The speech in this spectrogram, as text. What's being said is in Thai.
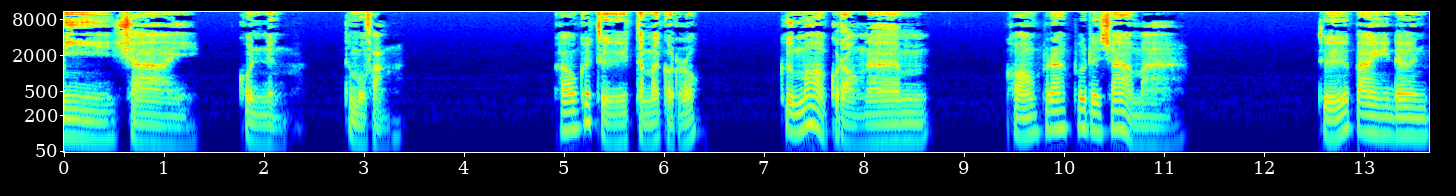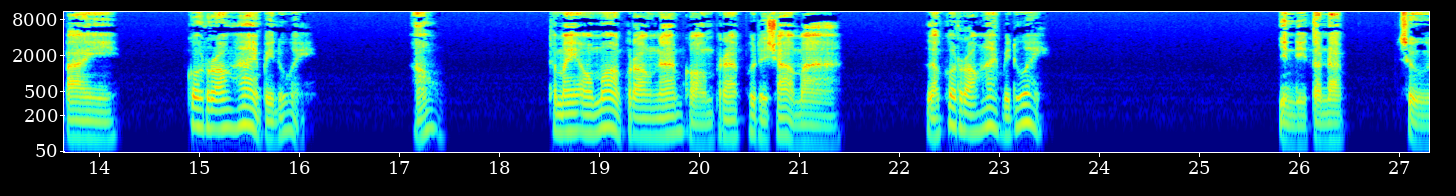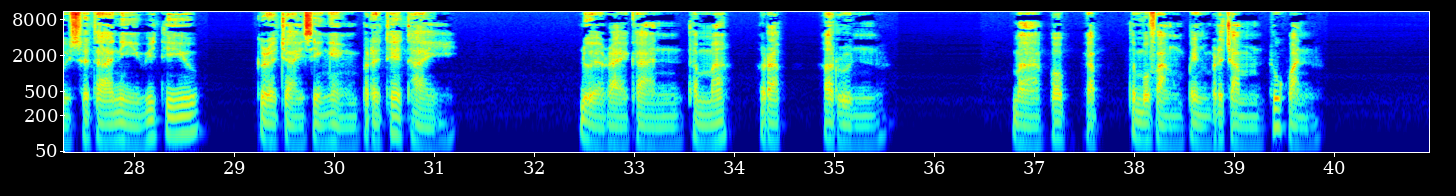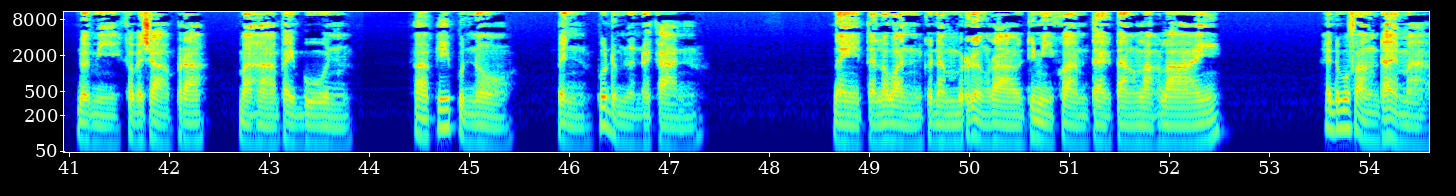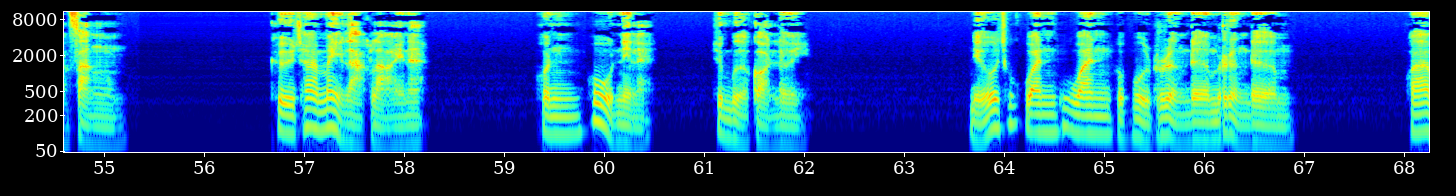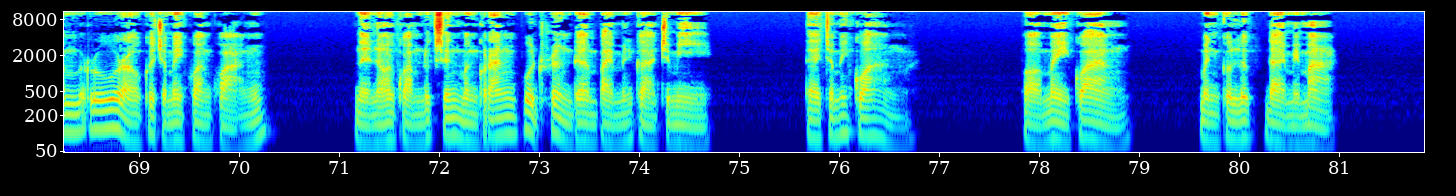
มีชายคนหนึ่งท่านผู้ฟัง เขาก็ถือธรรมกรก คือหม้อกรองน้ำของพระพุทธเจ้ามา ถือไปเดินไป ก็ร้องไห้ไปด้วย เอา้าทำไมเอาหม้อกรองน้ำของพระพุทธเจ้ามา แล้วก็ร้องไห้ไปด้วย ยินดีต้อนรับ สู่สถานีวิทยุ กระจายเสียงแห่งประเทศไทย ด้วยรายการธรรมรับอรุณ มาพบกับธรรมฟังเป็นประจำทุกวัน โดยมีข้าพเจ้าพระมหาไพบูรณ์อาภีปุณโญเป็นผู้ดำเนินรายการ ในแต่ละวันก็นำเรื่องราวที่มีความแตกต่างหลากหลาย ให้ท่านผู้ฟังได้มาฟัง คือถ้าไม่หลากหลายนะเคนพูดนี่แหละจะเบื่อก่อนเลย เดี๋ยวทุกวันทุกวันก็พูดเรื่องเดิมเรื่องเดิม ความรู้เราก็จะไม่กว้างขวางแน่นอนความลึกซึ้งบางครั้งพูดเรื่องเดิมไปมันก็อาจจะมี แต่จะไม่กว้าง พอไม่กว้าง มันก็ลึกได้ไม่มาก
